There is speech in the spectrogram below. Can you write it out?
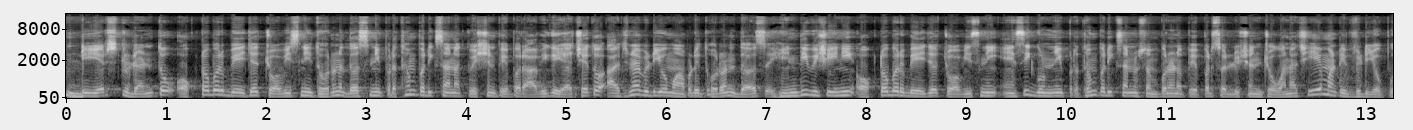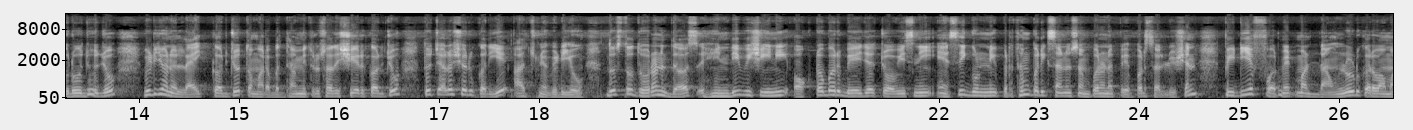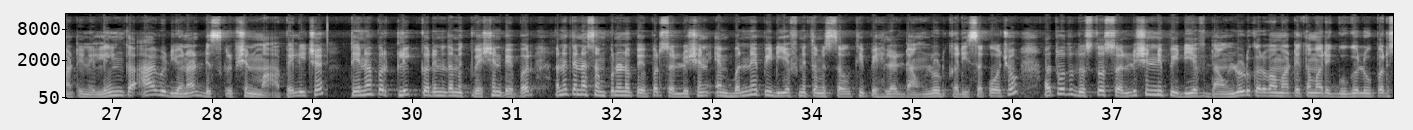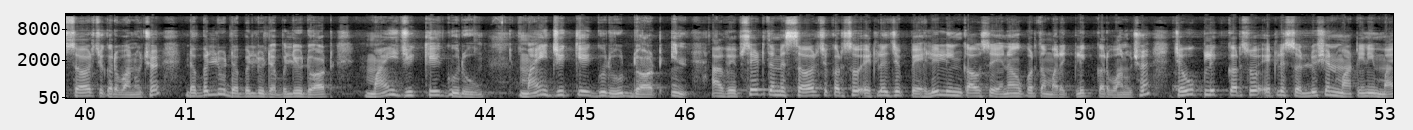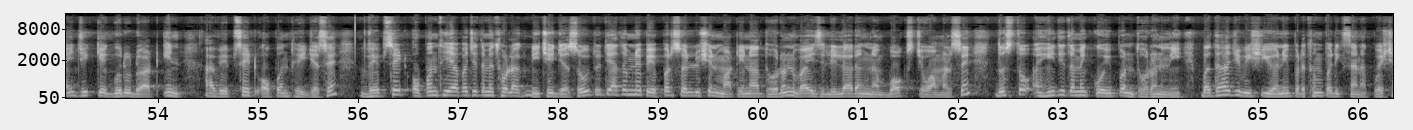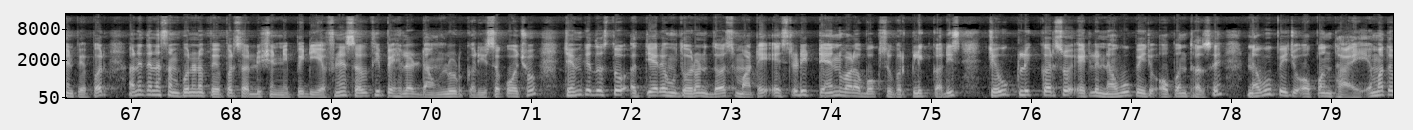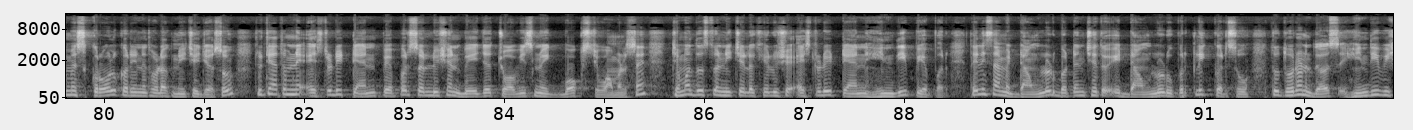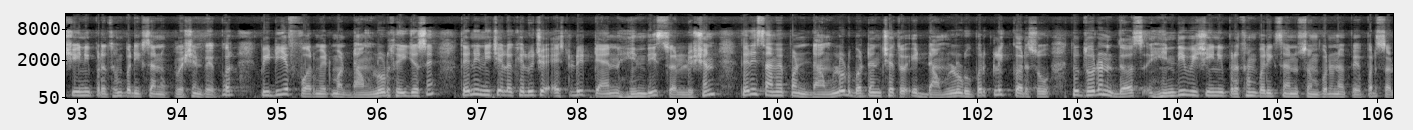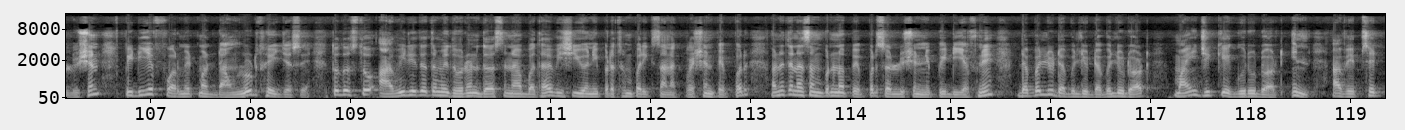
Dear student તો October બે હજાર ચોવીસની ધોરણ દસની પ્રથમ પરીક્ષાના ક્વેશ્ચન પેપર આવી ગયા છે. તો આજના વિડીયોમાં આપણે ધોરણ દસ હિન્દી વિષયની ઓક્ટોબર બે હજાર ચોવીસની એંસી ગુણની પ્રથમ પરીક્ષાનું સંપૂર્ણ પેપર સોલ્યુશન જોવાના છે એ માટે વીડિયો પૂરો જોજો. વિડીયોને લાઇક કરજો, તમારા બધા મિત્રો સાથે શેર કરજો. તો ચાલો શરૂ કરીએ આજનો વીડિયો. દોસ્તો, ધોરણ દસ હિન્દી વિષયની ઓક્ટોબર બે હજાર ચોવીસની એંસી ગુણની પ્રથમ પરીક્ષાનું સંપૂર્ણ પેપર સોલ્યુશન પીડીએફ ફોર્મેટમાં ડાઉનલોડ કરવા માટેની લિંક આ વિડીયોના ડિસ્ક્રિપ્શનમાં આપેલી છે. તેના પર ક્લિક કરીને તમે ક્વેશ્ચન પેપર અને તેના સંપૂર્ણ પેપર સોલ્યુશન એમ બંને પીડીએફને તમે સૌથી પહેલાં ડાઉનલોડ કરી શકો છો અથવા તો દોસ્તો સોલ્યુશનની પીડીએફ ડાઉનલોડ કરવા માટે તમારે ગૂગલ ઉપર સર્ચ કરવાનું છે W W W dot my GK guru my GK guru dot in આ વેબસાઇટ તમે સર્ચ કરશો એટલે જે પહેલી લિંક આવશે એના ઉપર તમારે ક્લિક કરવાનું છે જેવું ક્લિક કરશો એટલે સોલ્યુશન માટેની my GK guru dot in આ વેબસાઇટ ઓપન થઈ જશે વેબસાઇટ ઓપન થયા પછી તમે થોડાક નીચે જશો તો ત્યાં તમને પેપર સોલ્યુશન માટેના ધોરણ વાઇઝ લીલા રંગના બોક્સ જોવા મળશે દોસ્તો અહીંથી તમે કોઈ પણ ધોરણની બધા જ વિષયોની પ્રથમ પરીક્ષાના ક્વેશ્ચન પેપર અને તેના સંપૂર્ણ પેપર સોલ્યુશનની પીડીએફને સૌથી પહેલાં ડાઉનલોડ કરી શકો છો જેમ કે દોસ્તો અત્યારે હું ધોરણ દસ માટે એસટીડી ટેનવાળા બોક્સ ઉપર ક્લિક કરીશ જેવું ક્લિક કરશો એટલે નવું પેજ ઓપન થશે નવું પેજ ઓપન થાય એમાં તમે સ્ક્રોલ કરીને થોડાક નીચે જશો તો ત્યાં તમને એસટીડી ટેન પેપર સોલ્યુશન બે હજાર ચોવીસનું એક બોક્સ જોવા મળશે જેમાં દોસ્તો નીચે લખેલું છે એસટીડી ટેન હિન્દી પેપર તેની સામે ડાઉનલોડ બટન છે તો એ ડાઉનલોડ ઉપર ક્લિક કરશો તો ધોરણ દસ હિન્દી વિષયની પ્રથમ પરીક્ષાનું ક્વેશ્ચન પેપર પીડીએફ ફોર્મેટમાં ડાઉનલોડ થઈ જશે તેની નીચે લખેલું છે એસટીડી ટેન હિન્દી સોલ્યુશન તેની સામે પણ ડાઉનલોડ બટન છે તો એ ડાઉનલોડ ઉપર ક્લિક કરશો તો ધોરણ દસ હિન્દી વિષયની પ્રથમ પરીક્ષાનું સંપૂર્ણ પેપર સોલ્યુશન પીડીએફ ફોર્મેટમાં ડાઉનલોડ થઈ જશે તો દોસ્તો આવી રીતે તમે ધોરણ દસના બધા વિષયોની પ્રથમ પરીક્ષાના ક્વેશ્ચન પેપર અને તેના સંપૂર્ણ પેપર સોલ્યુશનની પીડીએફને W W W dot my GK guru dot in આ વેબસાઇટ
